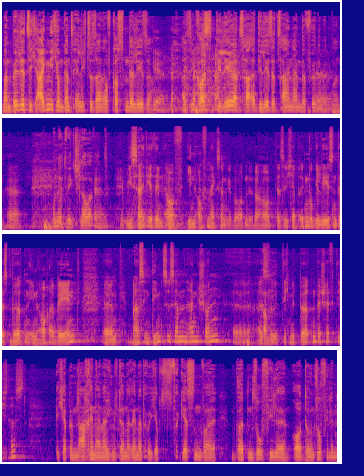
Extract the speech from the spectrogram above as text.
man bildet sich eigentlich, um ganz ehrlich zu sein, auf Kosten der Leser. Ja. Also die, Kosten, die, Lehrer, die Leser zahlen einem dafür, damit man ja. unentwegt schlauer wird. Wie seid ihr denn auf ihn aufmerksam geworden überhaupt? Also ich habe irgendwo gelesen, dass Burton ihn auch erwähnt. Ähm, war es in dem Zusammenhang schon, äh, als um, du dich mit Burton beschäftigt hast? Ich habe im Nachhinein, habe ich mich daran erinnert, aber ich habe es vergessen, weil Burton so viele Orte und so viele mhm.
